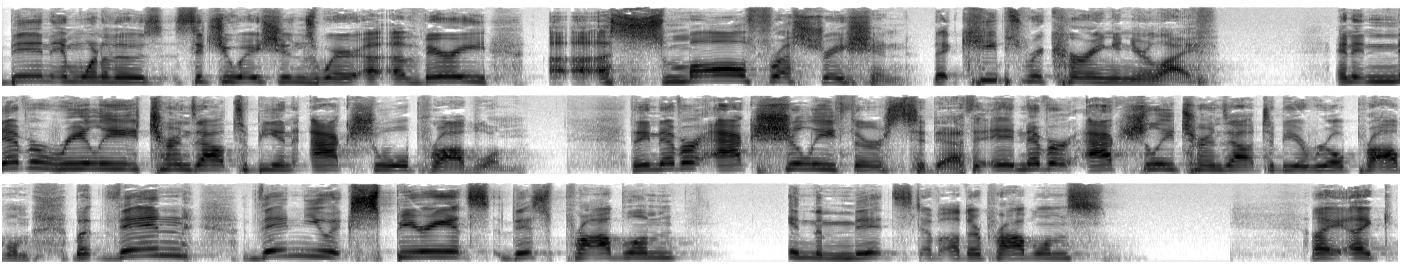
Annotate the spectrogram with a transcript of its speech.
been in one of those situations where a, a very a, a small frustration that keeps recurring in your life and it never really turns out to be an actual problem? They never actually thirst to death. It never actually turns out to be a real problem. But then then you experience this problem in the midst of other problems. Like like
